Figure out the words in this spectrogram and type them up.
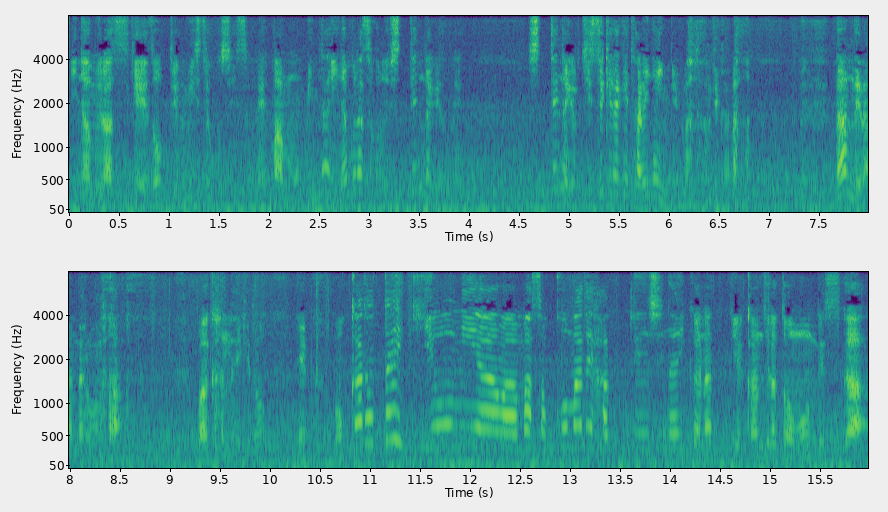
稲村すげえぞっていうのを見せてほしいですよね。まあもうみんな稲村すごいの知ってんだけどね。知ってんだけど実績だけ足りないんだよな。なんでかな。なんでなんだろうな。わかんないけど。で、岡田対清宮は、まあそこまで発展しないかなっていう感じだと思うんですが、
